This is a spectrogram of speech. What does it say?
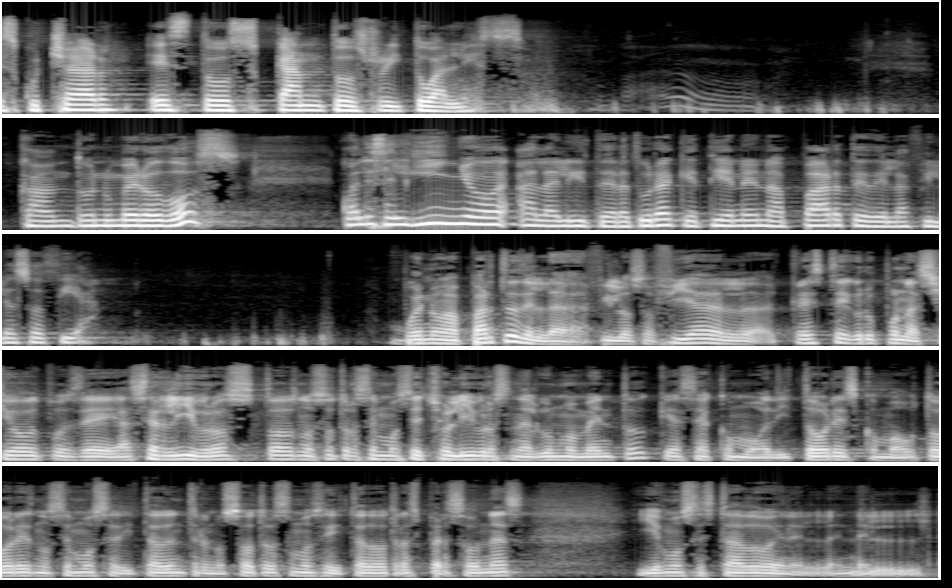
escuchar estos cantos rituales. Canto número dos. ¿Cuál es el guiño a la literatura que tienen aparte de la filosofía? Bueno, aparte de la filosofía, este grupo nació pues, de hacer libros. Todos nosotros hemos hecho libros en algún momento, ya sea como editores, como autores, nos hemos editado entre nosotros, hemos editado a otras personas y hemos estado en el, en el-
